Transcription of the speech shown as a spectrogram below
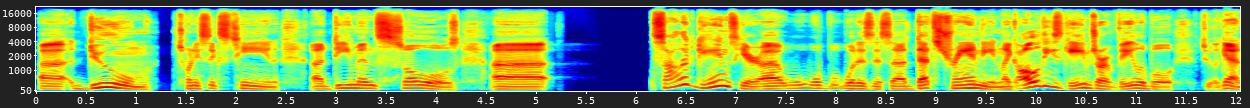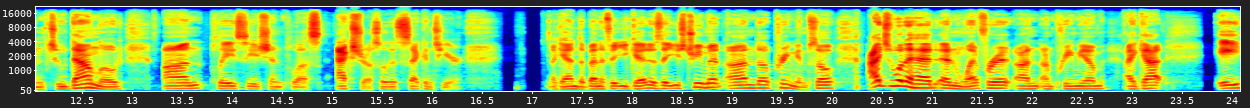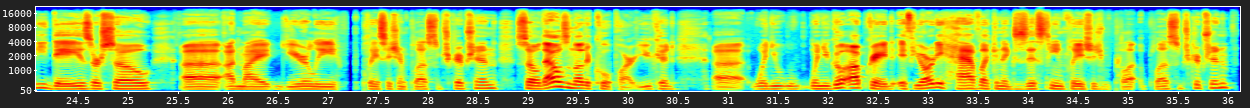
Uh, Doom 2016, uh, Demon's Souls, uh, solid games here. Uh, w- w- what is this? Uh, Death Stranding. Like all of these games are available to again to download on PlayStation Plus Extra. So that's second tier. Again, the benefit you get is that you stream it on the premium. So I just went ahead and went for it on on premium. I got 80 days or so uh, on my yearly PlayStation Plus subscription. So that was another cool part. You could uh, when you when you go upgrade, if you already have like an existing PlayStation Plus subscription,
